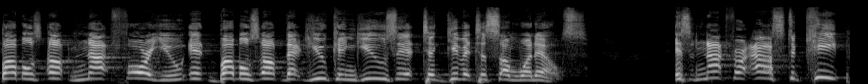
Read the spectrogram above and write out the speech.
bubbles up not for you, it bubbles up that you can use it to give it to someone else. It's not for us to keep.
